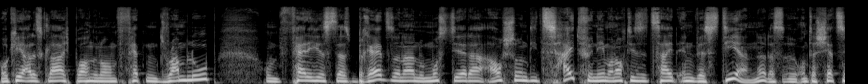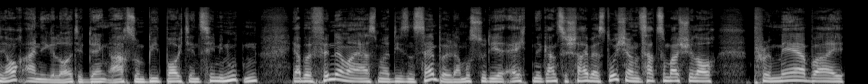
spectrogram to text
okay, alles klar, ich brauche nur noch einen fetten Drum-Loop und fertig ist das Brett, sondern du musst dir da auch schon die Zeit für nehmen und auch diese Zeit investieren. Ne? Das äh, unterschätzen ja auch einige Leute, die denken, ach, so ein Beat baue ich dir in 10 Minuten. Ja, aber finde mal erstmal diesen Sample, da musst du dir echt eine ganze Scheibe erst durchhören. Das hat zum Beispiel auch Premiere bei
